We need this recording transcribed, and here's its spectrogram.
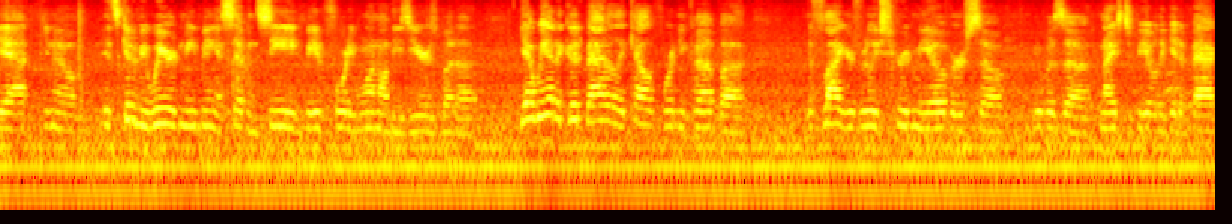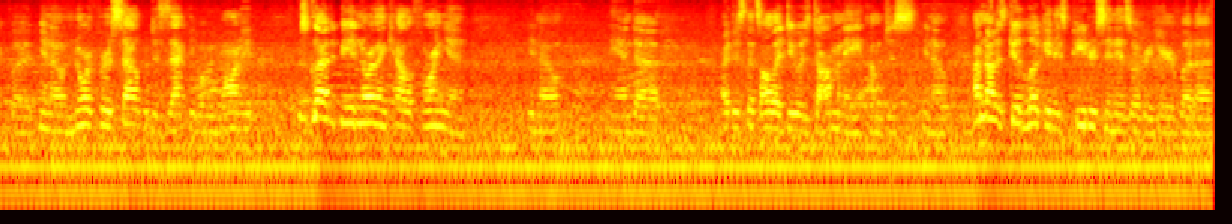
Yeah, you know, it's gonna be weird me being a seven C, being 41 all these years, but uh, yeah, we had a good battle at California Cup. Uh, the Flaggers really screwed me over, so it was uh, nice to be able to get it back. But you know, North versus South was exactly what we wanted. I was glad to be in Northern California, you know, and uh, I just that's all I do is dominate. I'm just you know I'm not as good looking as Peterson is over here, but uh,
